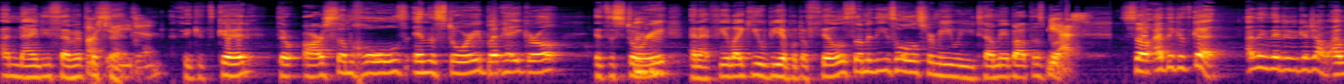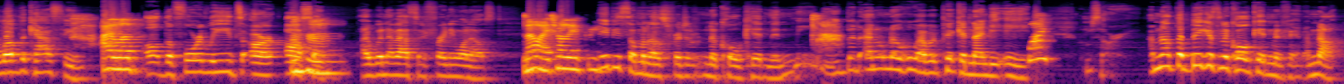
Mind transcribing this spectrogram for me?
a 97%. Yeah. I think it's good. There are some holes in the story, but hey, girl, it's a story, Mm-hmm. and I feel like you'll be able to fill some of these holes for me when you tell me about this book. Yes. So I think it's good. I think they did a good job. I love the casting. I love all the four leads are awesome. Mhm. I wouldn't have asked it for anyone else. No, I totally agree. Maybe someone else for Nicole Kidman, maybe, but I don't know who I would pick at 98. What? I'm sorry. I'm not the biggest Nicole Kidman fan. I'm not.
